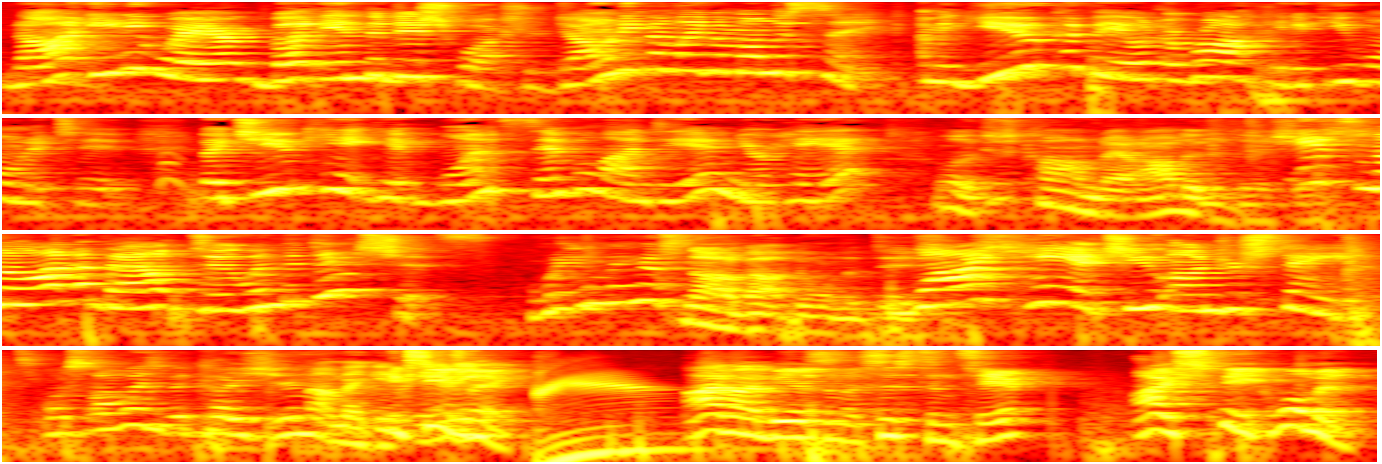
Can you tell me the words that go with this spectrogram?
not anywhere but in the dishwasher. Don't even leave them on the sink. I mean, you could build a rocket if you wanted to, but you can't get one simple idea in your head. Look, just calm down. I'll do the dishes. It's not about doing the dishes. What do you mean it's not about doing the dishes? Why can't you understand? Well, it's always because you're not making Excuse any... me. I might be of some assistance here. I speak woman.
